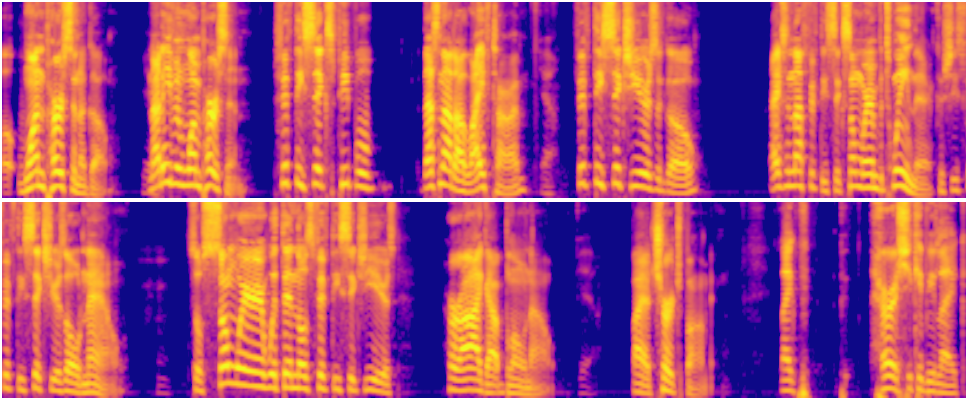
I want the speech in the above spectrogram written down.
uh, one person ago. Not even one person. 56 people that's not a lifetime. Yeah. 56 years ago. Actually not 56, somewhere in between there cuz she's 56 years old now. So somewhere within those 56 years her eye got blown out. Yeah. By a church bombing. like her, she could be like,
